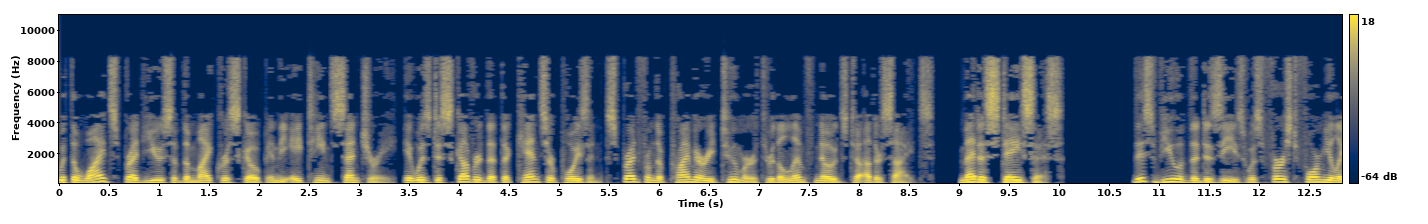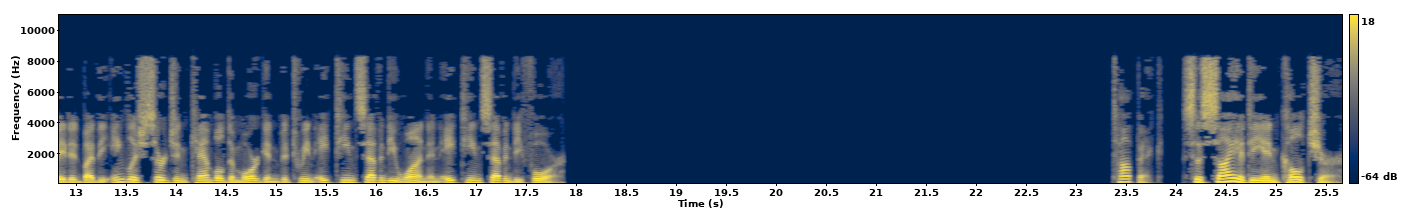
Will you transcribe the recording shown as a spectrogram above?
With the widespread use of the microscope in the 18th century, it was discovered that the cancer poison spread from the primary tumor through the lymph nodes to other sites. Metastasis. This view of the disease was first formulated by the English surgeon Campbell de Morgan between 1871 and 1874. Society and culture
